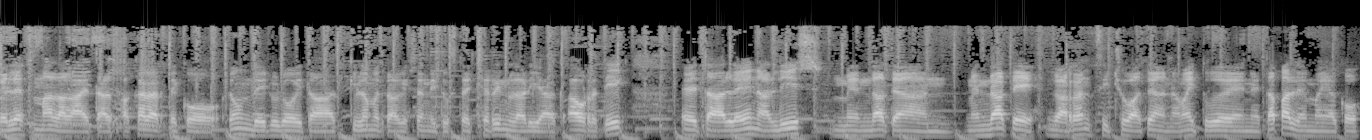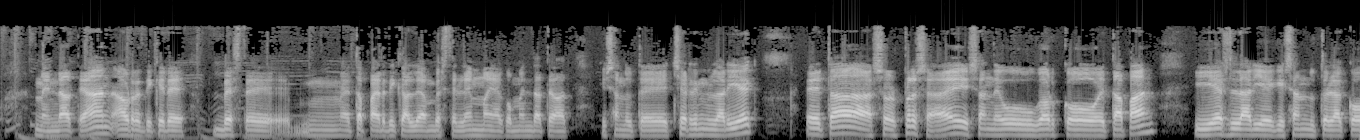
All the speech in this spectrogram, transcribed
Belez Malaga eta Alfakar arteko eunde iruro eta kilometroak izan dituzte txerrindulariak aurretik eta lehen aldiz mendatean mendate garrantzitsu batean amaitu den etapa lehen maiako mendatean aurretik ere beste mm, etapa erdikaldean beste lehen maiako mendate bat izan dute txerrindulariek eta sorpresa eh? izan dugu gaurko etapan ieslariek izan dutelako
